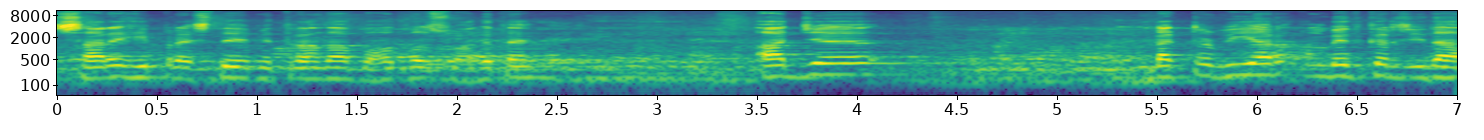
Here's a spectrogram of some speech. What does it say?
ਸਾਰੇ ਹੀ ਪ੍ਰੈਸ ਦੇ ਮਿੱਤਰਾਂ ਦਾ ਬਹੁਤ-ਬਹੁਤ ਸਵਾਗਤ ਹੈ। ਅੱਜ ਡਾਕਟਰ ਬੀ ਆਰ ਅੰਬੇਦਕਰ ਜੀ ਦਾ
